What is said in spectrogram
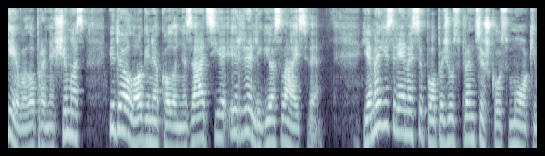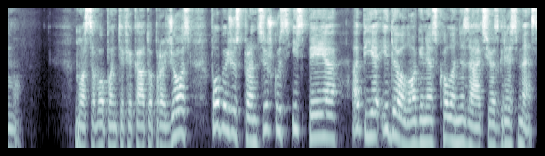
Kievalo pranešimas ideologinė kolonizacija ir religijos laisvė. Jame jis rėmėsi popiežiaus Pranciškaus mokymu. Nuo savo pontifikato pradžios popiežius Pranciškus įspėja apie ideologinės kolonizacijos grėsmes.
